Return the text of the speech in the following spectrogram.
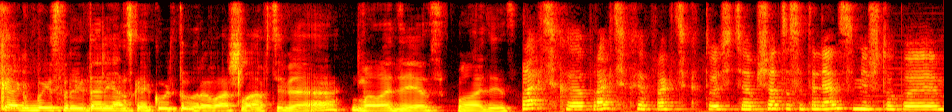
Как быстро итальянская культура вошла в тебя, а? Молодец, молодец. Практика, практика, практика. То есть общаться с итальянцами, чтобы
